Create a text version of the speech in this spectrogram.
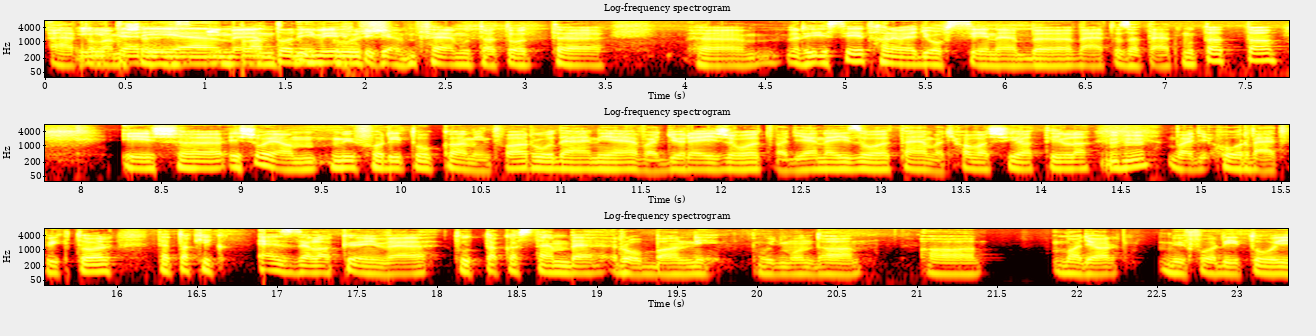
általam is az imént, igen, felmutatott részét, hanem egy obszénebb változatát mutatta, és, és olyan műfordítókkal, mint Varró Dániel, vagy Györei Zsolt, vagy Jenei Zoltán, vagy Havasi Attila, uh-huh. vagy Horváth Viktor, tehát akik ezzel a könyvvel tudtak aztán berobbanni, úgymond a, a magyar műfordítói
